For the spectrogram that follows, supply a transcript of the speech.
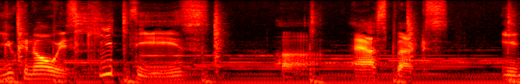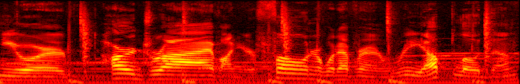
You can always keep these uh, aspects in your hard drive, on your phone or whatever and re-upload them.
